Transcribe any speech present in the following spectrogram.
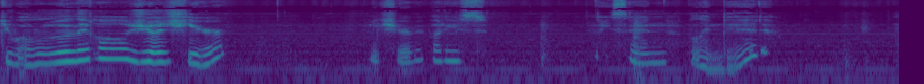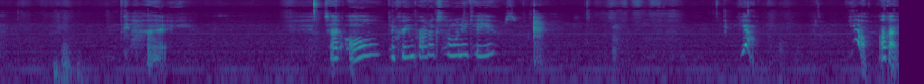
do a little zhuzh here. Make sure everybody's nice and blended. Okay. Is that all the cream products I wanted to use? Yeah. Yeah, okay.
